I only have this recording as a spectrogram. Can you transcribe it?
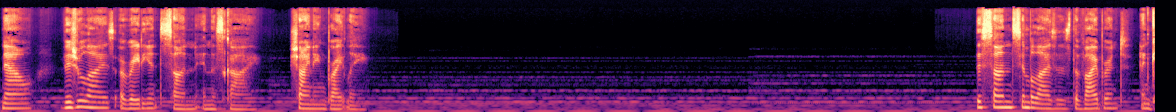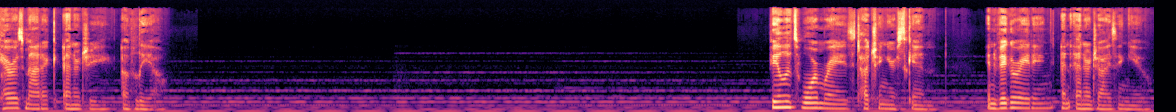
Now, Visualize a radiant sun in the sky, shining brightly. This sun symbolizes the vibrant and charismatic energy of Leo. Feel its warm rays touching your skin, invigorating and energizing you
